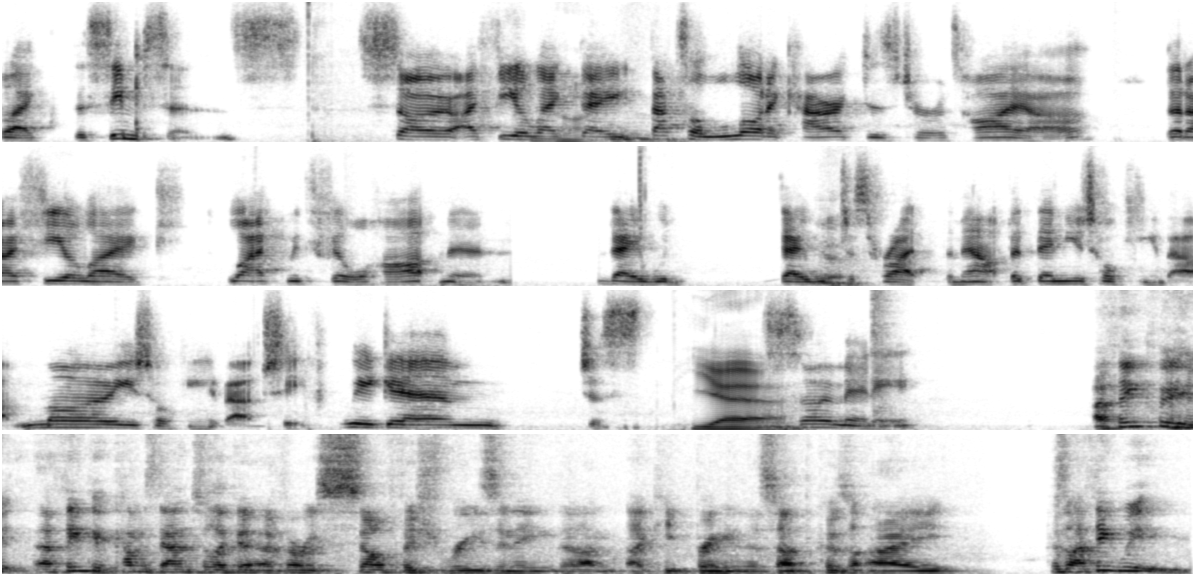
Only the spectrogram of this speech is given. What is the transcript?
like the Simpsons, so I feel like No. they that's a lot of characters to retire. That I feel like like with Phil Hartman, they would they would Yeah. just write them out. But then you're talking about Moe, you're talking about Chief Wiggum, just Yeah. so many. I think the I think it comes down to like a, a very selfish reasoning that I'm, I keep bringing this up because I because I think we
